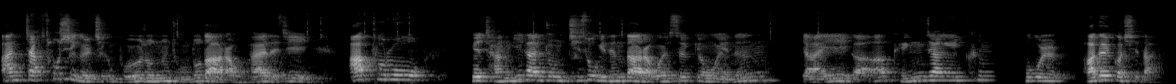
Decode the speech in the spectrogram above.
반짝 소식을 지금 보여줬는 정도다라고 봐야 되지 앞으로 장기간 좀 지속이 된다라고 했을 경우에는 이 IA가 굉장히 큰 폭을 받을 것이다.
